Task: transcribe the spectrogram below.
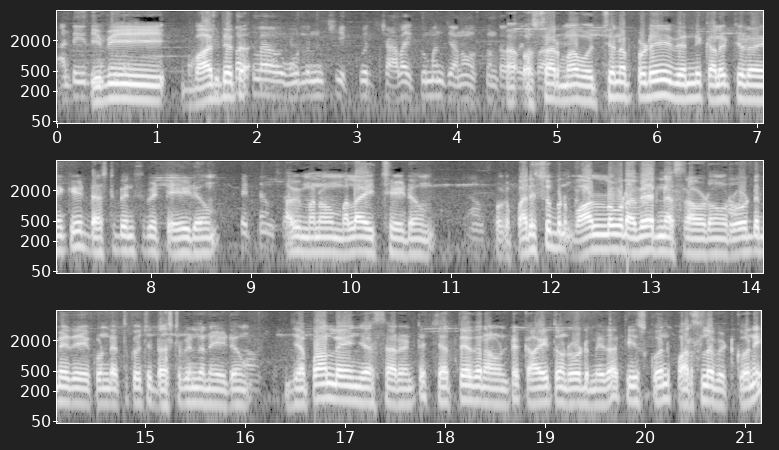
అంటే ఇది ఇవి బాధ్యత ఊర్ల నుంచి ఎక్కువ చాలా ఎక్కువ మంది జనం వస్తుంటారు సార్. వస్తారు మా వచ్చినప్పుడే ఇవన్నీ కలెక్ట్ చేయడానికి డస్ట్ బిన్స్ పెట్టి వేయడం అవి మనం మళ్ళా ఇచ్చేయడం ఒక పరిశుభ్రం వాళ్ళలో కూడా అవేర్నెస్ రావడం రోడ్డు మీద వేయకుండా ఎత్తుకొచ్చి డస్ట్బిన్లను వేయడం జపాన్లో ఏం చేస్తారంటే చెత్త ఏదైనా ఉంటే కాగితం రోడ్డు మీద తీసుకొని పర్సులో పెట్టుకొని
